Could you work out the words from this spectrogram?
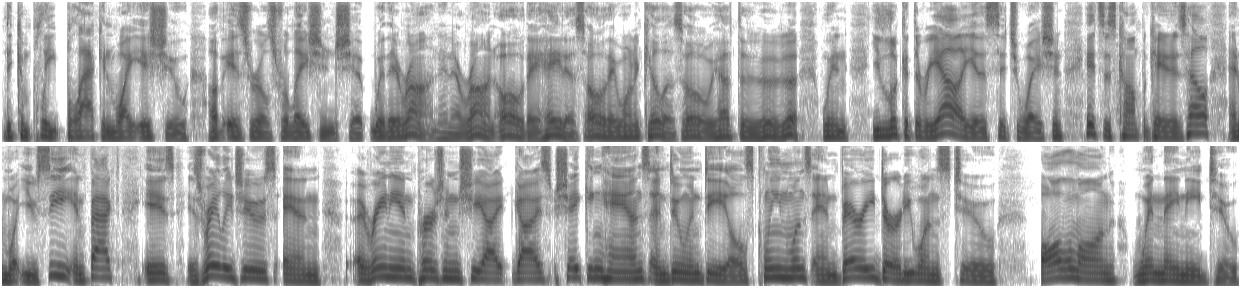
the complete black and white issue of Israel's relationship with Iran. And Iran, oh, they hate us. Oh, they want to kill us. Oh, we have to. When you look at the reality of the situation, it's as complicated as hell. And what you see, in fact, is Israeli Jews and Iranian Persian Shiite guys shaking hands and doing deals, clean ones and very dirty ones too all along when they need to,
